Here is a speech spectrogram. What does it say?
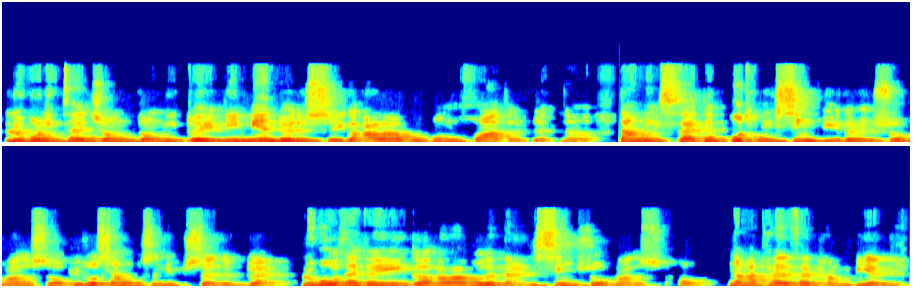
如果你在中东，你对你面对的是一个阿拉伯文化的人呢，当你是在跟不同性别的人说话的时候，比如说像我是女生，对不对？如果我在跟一个阿拉伯的男性说话的时候，那他太太在旁边，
